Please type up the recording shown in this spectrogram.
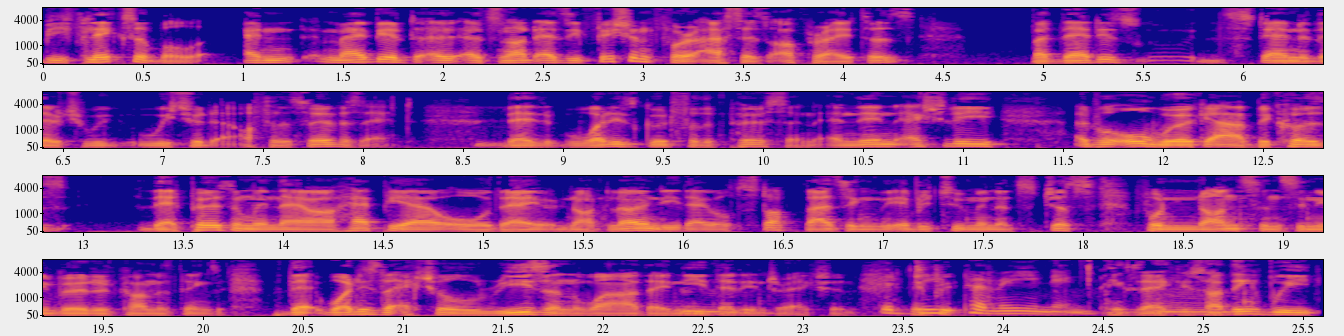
be flexible. And maybe it, it's not as efficient for us as operators, but that is the standard that we, we should offer the service at. That what is good for the person. And then actually it will all work out because that person, when they are happier or they're not lonely, they will stop buzzing every two minutes just for nonsense and inverted kind of things. That, what is the actual reason why they need that mm. interaction? The If we- deeper meaning. Exactly. So I mm. think if we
